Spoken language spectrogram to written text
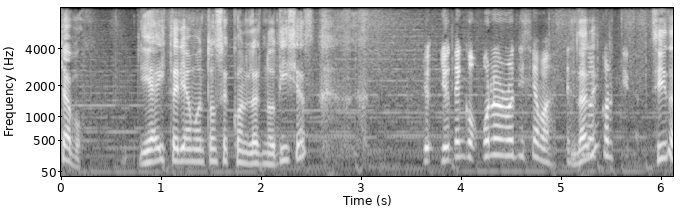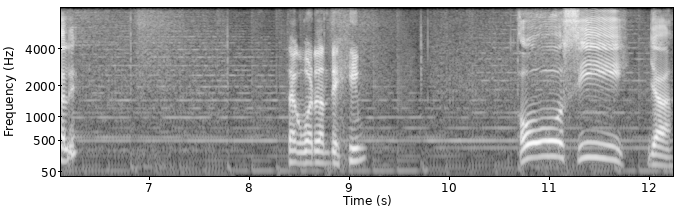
Ya, pues. Y ahí estaríamos entonces con las noticias. Yo, yo tengo una noticia más, es Dale. cortita. Sí, dale. ¿Se acuerdan de Him? Oh, sí. Ya,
